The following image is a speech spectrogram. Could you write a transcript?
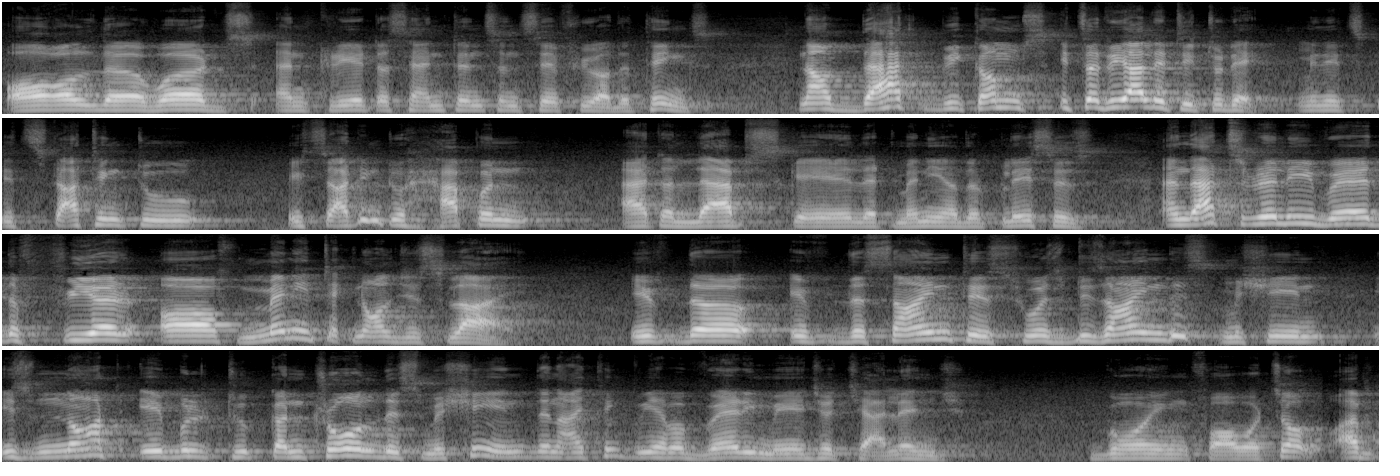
all the words and create a sentence and say a few other things. Now that becomes, it's a reality today. I mean, it's, it's starting to, it's starting to happen at a lab scale at many other places. And that's really where the fear of many technologists lie. If the, if the scientist who has designed this machine is not able to control this machine, then I think we have a very major challenge going forward. So um,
